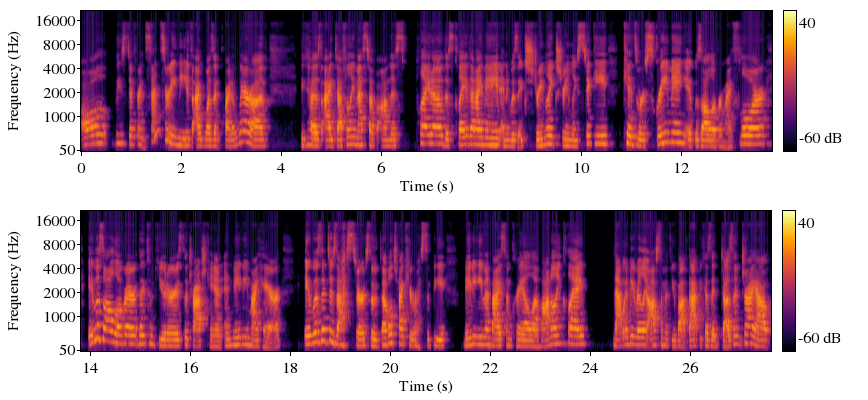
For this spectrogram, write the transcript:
all these different sensory needs I wasn't quite aware of because I definitely messed up on this Play Doh, this clay that I made, and it was extremely, extremely sticky. Kids were screaming. It was all over my floor. It was all over the computers, the trash can, and maybe my hair. It was a disaster. So double check your recipe. Maybe even buy some Crayola modeling clay. That would be really awesome if you bought that because it doesn't dry out.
